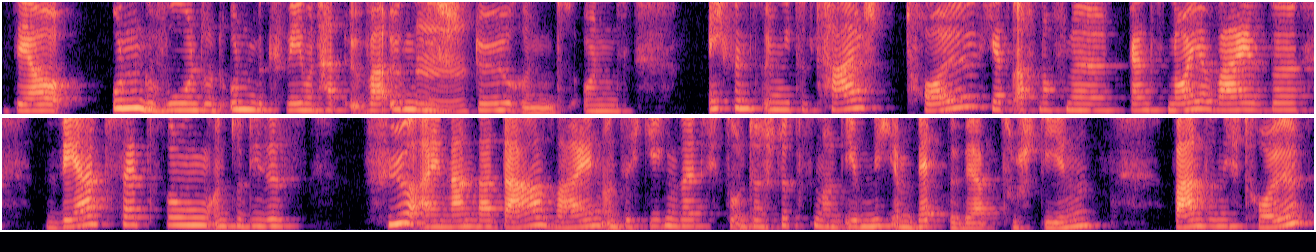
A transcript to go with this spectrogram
sehr ungewohnt und unbequem und hat, war irgendwie mhm. störend. Und ich finde es irgendwie total toll, jetzt auch noch eine ganz neue Weise Wertschätzung und so dieses Füreinander Dasein und sich gegenseitig zu unterstützen und eben nicht im Wettbewerb zu stehen. Wahnsinnig toll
